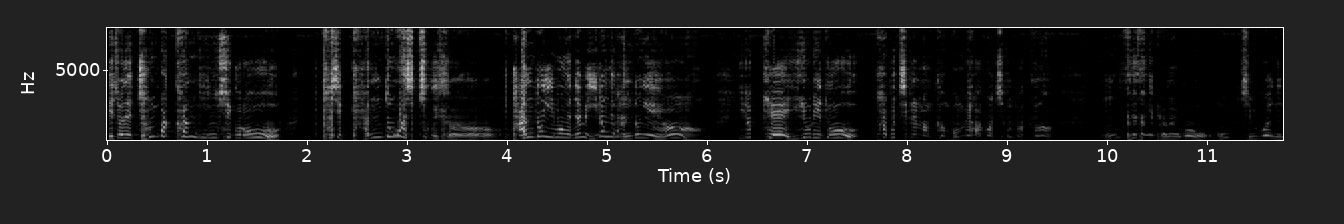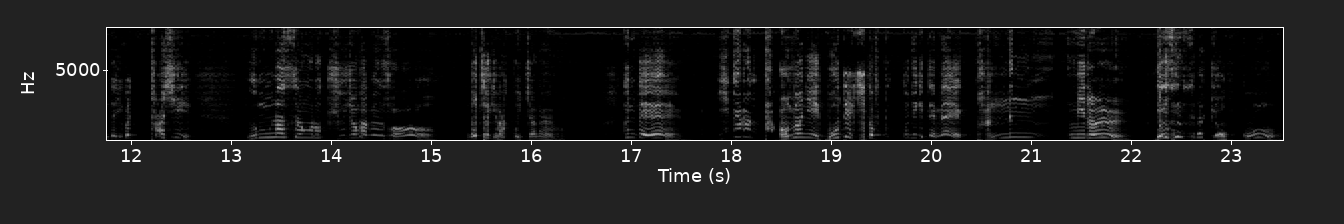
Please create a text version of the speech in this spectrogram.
예전에 천박한 인식으로 다시 반동화시키고 있어요. 반동이 뭐냐면 이런 게 반동이에요. 이렇게 이효리도 화보 찍을 만큼 몸매 화보 찍을 만큼 응? 세상이 변하고 응? 진보했는데 이걸 다시 음란성으로 규정하면서 못하게 막고 있잖아요. 근데 이들은 다 엄연히 모델 직업군이기 때문에 관능미를 내세울 수밖에 없고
